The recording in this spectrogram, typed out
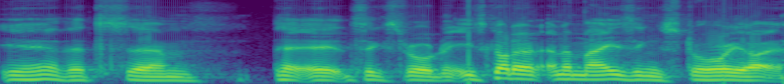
Yeah, that's um, it's extraordinary. He's got a, an amazing story. I,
